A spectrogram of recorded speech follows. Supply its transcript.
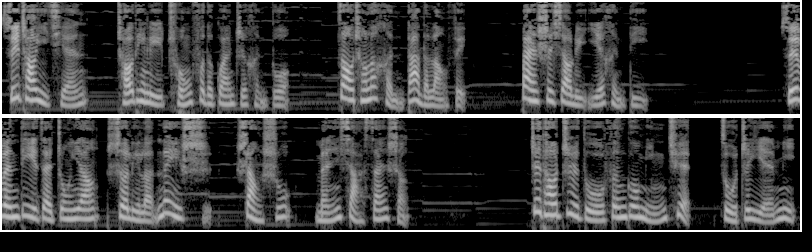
隋朝以前，朝廷里重复的官职很多，造成了很大的浪费，办事效率也很低。隋文帝在中央设立了内史、尚书、门下三省。这套制度分工明确，组织严密，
